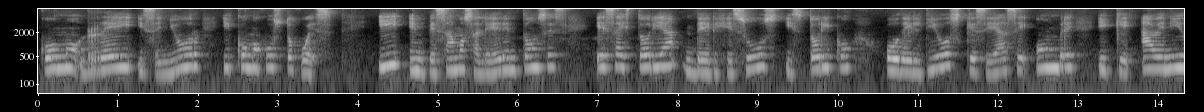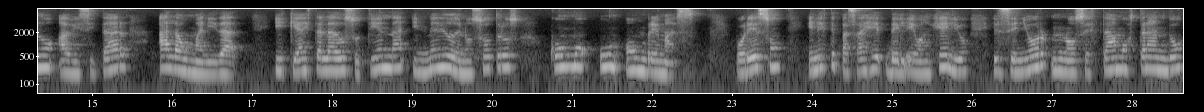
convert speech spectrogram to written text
como Rey y Señor y como justo juez. Y empezamos a leer entonces esa historia del Jesús histórico o del Dios que se hace hombre y que ha venido a visitar a la humanidad y que ha instalado su tienda en medio de nosotros como un hombre más. Por eso, en este pasaje del Evangelio, el Señor nos está mostrando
